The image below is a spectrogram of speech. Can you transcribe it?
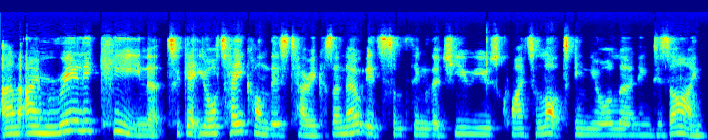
And I'm really keen to get your take on this, Terry, because I know it's something that you use quite a lot in your learning design.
